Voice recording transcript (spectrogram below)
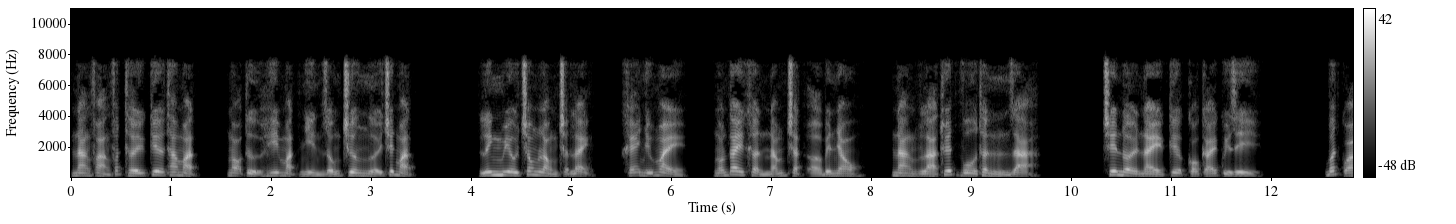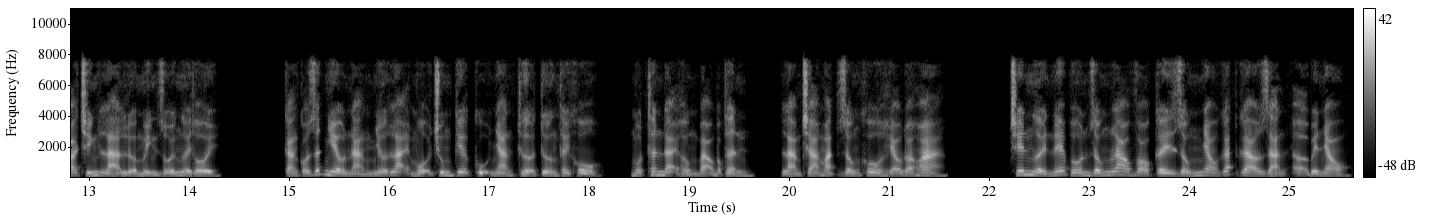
Nàng phảng phất thấy kia tha mặt, ngọ tử hy mặt nhìn giống trương người chết mặt. Linh miêu trong lòng chợt lạnh, khẽ nhíu mày, ngón tay khẩn nắm chặt ở bên nhau, nàng là thuyết vô thần giả. Trên đời này kia có cái quỷ gì? Bất quá chính là lừa mình dối người thôi. Càng có rất nhiều nàng nhớ lại mộ trung kia cụ nhan thừa tướng thây khô, một thân đại hồng bảo bọc thân, làm trá mặt giống khô héo đóa hoa. Trên người nếp vốn giống lao vỏ cây giống nhau gắt gao dán ở bên nhau,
